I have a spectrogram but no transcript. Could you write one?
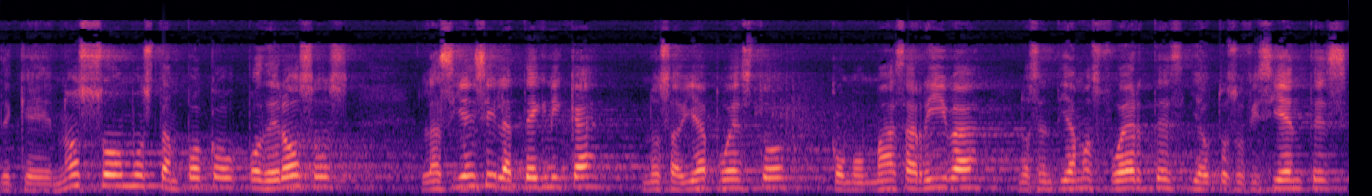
de que no somos tampoco poderosos. La ciencia y la técnica nos había puesto como más arriba, nos sentíamos fuertes y autosuficientes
